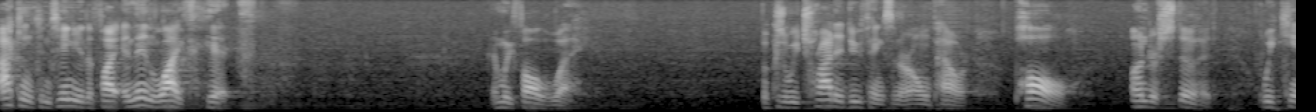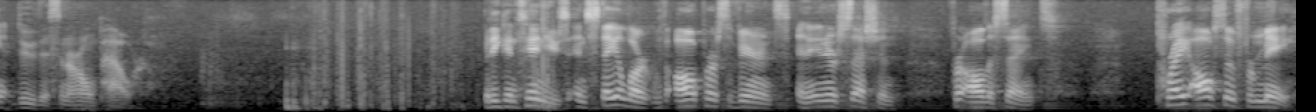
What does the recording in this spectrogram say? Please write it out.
I can continue the fight, and then life hits, and we fall away because we try to do things in our own power. Paul understood we can't do this in our own power. But he continues, and stay alert with all perseverance and intercession for all the saints. Pray also for me,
